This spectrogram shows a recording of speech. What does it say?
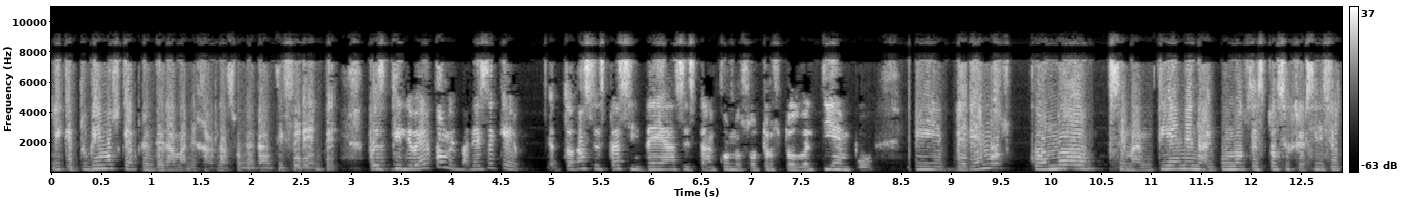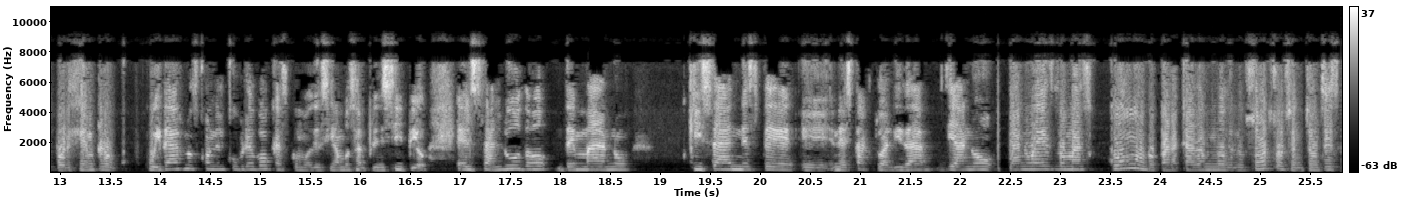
y que tuvimos que aprender a manejar la soledad diferente. Pues Filiberto, me parece que todas estas ideas están con nosotros todo el tiempo y veremos cómo se mantienen algunos de estos ejercicios, por ejemplo, cuidarnos con el cubrebocas, como decíamos al principio, el saludo de mano quizá en este eh, en esta actualidad ya no ya no es lo más cómodo para cada uno de nosotros entonces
